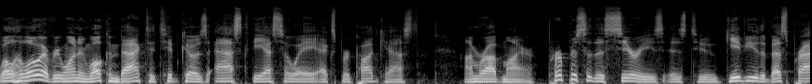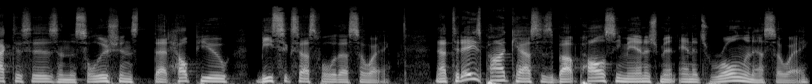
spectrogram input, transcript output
Well, hello, everyone, and welcome back to TIBCO's Ask the SOA Expert podcast. I'm Rob Meyer. Purpose of this series is to give you the best practices and the solutions that help you be successful with SOA. Now, today's podcast is about policy management and its role in SOA.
